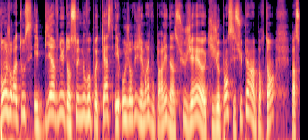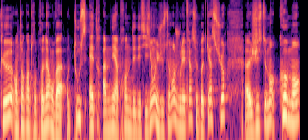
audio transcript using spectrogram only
Bonjour à tous et bienvenue dans ce nouveau podcast et aujourd'hui j'aimerais vous parler d'un sujet euh, qui je pense est super important parce que en tant qu'entrepreneur on va tous être amenés à prendre des décisions et justement je voulais faire ce podcast sur euh, justement comment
